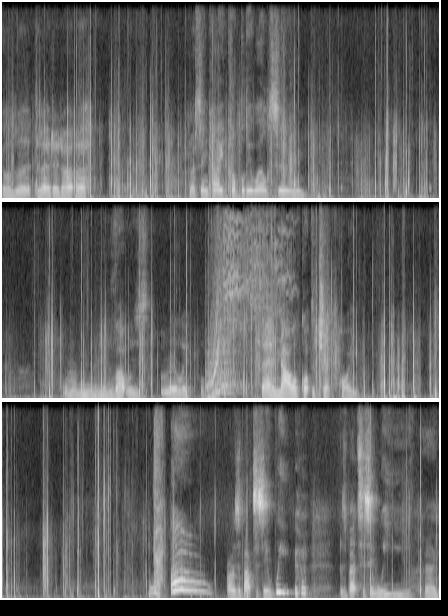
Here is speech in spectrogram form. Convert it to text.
Da, da, da, uh, I think I probably will soon. Ooh, that was really There, now I've got the checkpoint. Oh, I was about to say we. I was about to say we um,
